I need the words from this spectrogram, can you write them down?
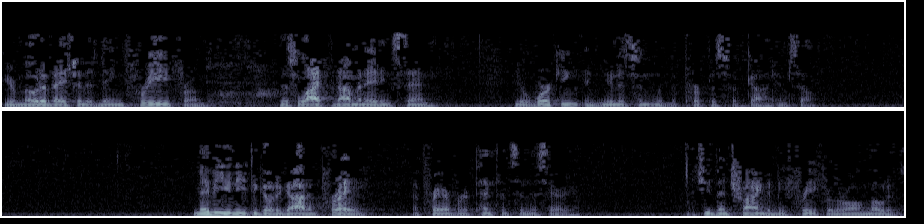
Your motivation is being free from this life dominating sin. You're working in unison with the purpose of God Himself. Maybe you need to go to God and pray a prayer of repentance in this area. That you've been trying to be free for the wrong motives.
